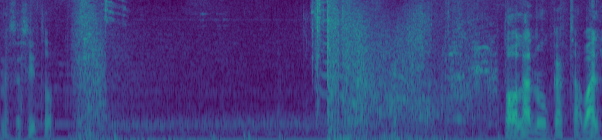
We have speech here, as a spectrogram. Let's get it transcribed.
necesito. Toda la nuca, chaval.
